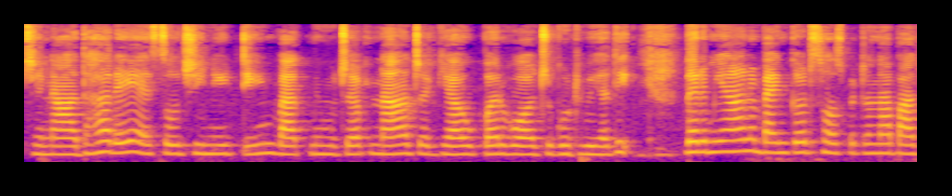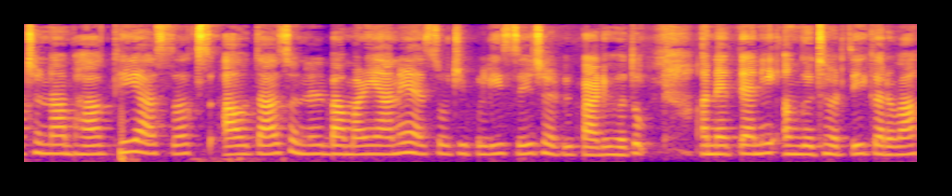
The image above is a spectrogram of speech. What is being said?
જેના આધારે એસઓજીની ટીમ બાતમી મુજબના જગ્યા ઉપર વોચ ગોઠવી હતી. દરમિયાન બેન્કર્સ હોસ્પિટલના પાછળના ભાગથી આ શખ્સ આવતા સુનિલ બામણિયાને એસઓજી પોલીસે ઝડપી પાડ્યો હતો અને તેની અંગઝડતી કરવા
